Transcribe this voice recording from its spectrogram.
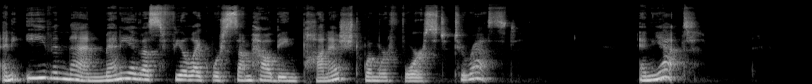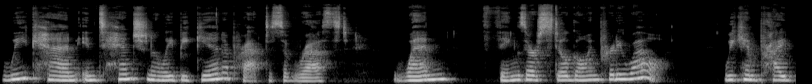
And even then, many of us feel like we're somehow being punished when we're forced to rest. And yet, we can intentionally begin a practice of rest when things are still going pretty well we can pri-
